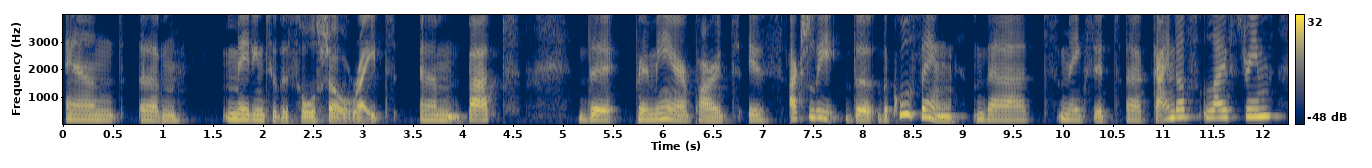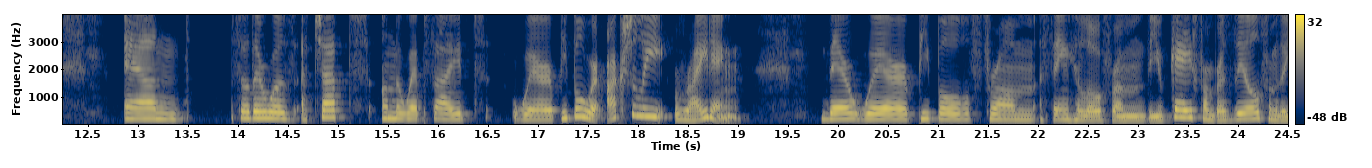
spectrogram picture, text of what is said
and um, made into this whole show, right? Um, but the premiere part is actually the the cool thing that makes it a kind of live stream and so there was a chat on the website where people were actually writing there were people from saying hello from the UK, from Brazil, from the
